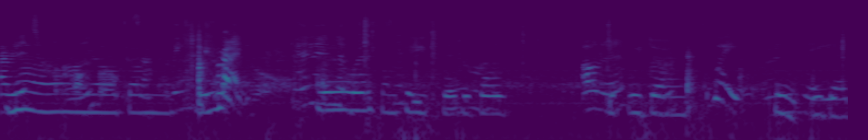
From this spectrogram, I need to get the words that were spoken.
Carrots, Now we are going to something tray. And then kill the some people because if we don't, boom, we dead.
